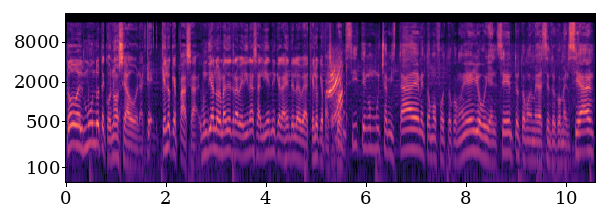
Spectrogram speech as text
todo el mundo te conoce ahora. ¿Qué, qué es lo que pasa? Un día normal de Travelina saliendo y que la gente lo vea. ¿Qué es lo que pasa? Cuenta. Sí, tengo muchas amistades, me tomo fotos con ellos, voy al centro, tomo al centro comercial.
